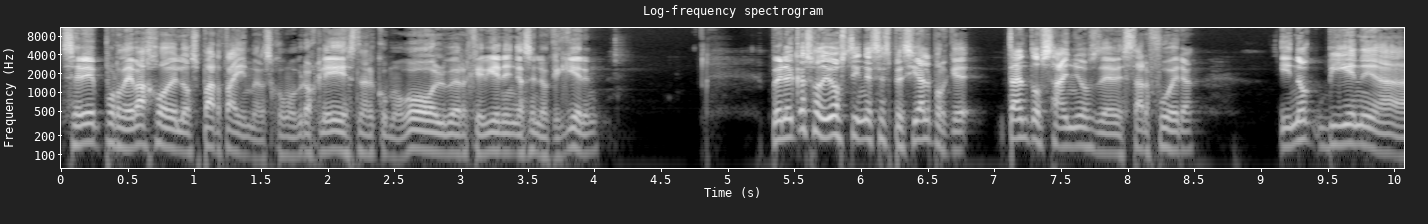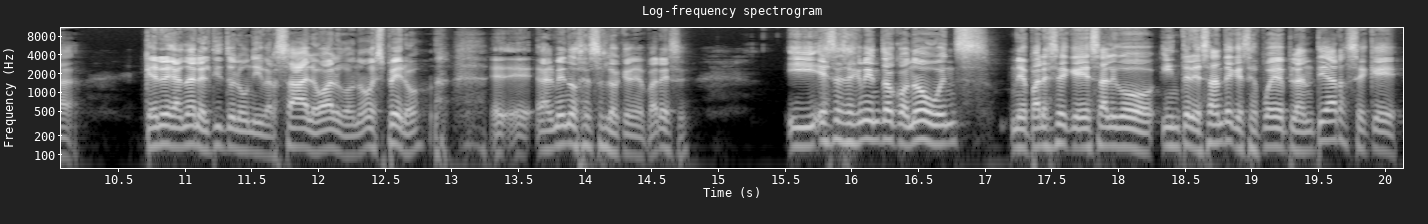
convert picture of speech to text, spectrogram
se ve por debajo de los part-timers, como Brock Lesnar, como Goldberg, que vienen y hacen lo que quieren. Pero el caso de Austin es especial porque tantos años debe estar fuera y no viene a querer ganar el título universal o algo, ¿no? Espero. Eh, eh, al menos eso es lo que me parece. Y ese segmento con Owens me parece que es algo interesante que se puede plantear. Sé que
